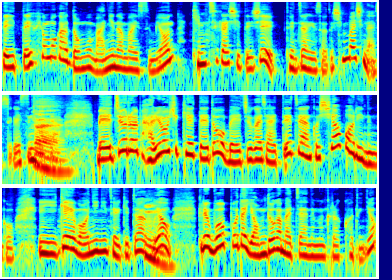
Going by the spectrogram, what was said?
근데 이때 효모가 너무 많이 남아 있으면 김치가 시듯이 된장에서도 신맛이 날 수가 있습니다. 네. 메주를 발효시킬 때도 메주가 잘 뜨지 않고 쉬어버리는 거 이게 원인이 되기도 하고요. 음. 그리고 무엇보다 염도가 맞지 않으면 그렇거든요.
